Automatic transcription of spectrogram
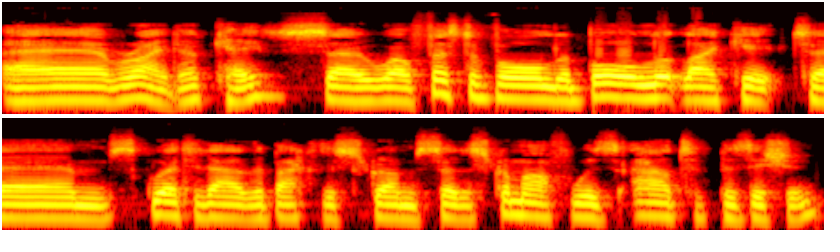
Uh, right. Okay. So, well, first of all, the ball looked like it um, squirted out of the back of the scrum, so the scrum half was out of position.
